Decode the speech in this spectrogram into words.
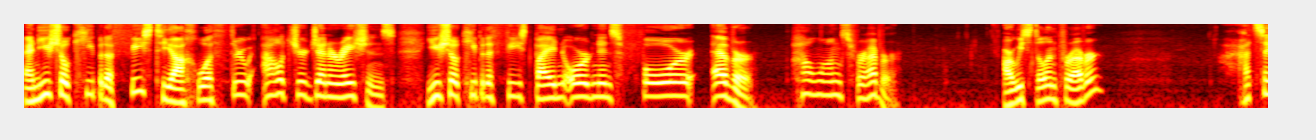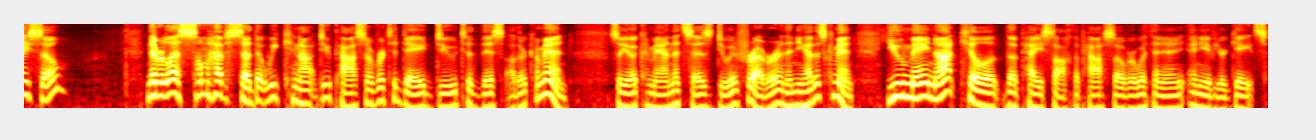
And you shall keep it a feast to Yahweh throughout your generations. You shall keep it a feast by an ordinance forever. How long's forever? Are we still in forever? I'd say so. Nevertheless, some have said that we cannot do Passover today due to this other command. So you have a command that says, do it forever, and then you have this command. You may not kill the Pesach, the Passover, within any of your gates,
